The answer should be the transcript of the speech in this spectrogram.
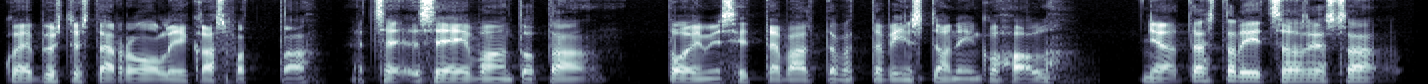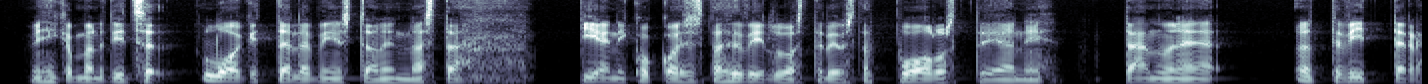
kun ei pysty sitä roolia kasvattaa, että se, se ei vaan tota, toimi sitten välttämättä Vince Dunnin kohdalla. Ja tästä oli itse asiassa, mihinkä mä nyt itse luokittelen Winstonin näistä pienikokoisista hyvin luostelivista puolustajia, niin tämmöinen Twitter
